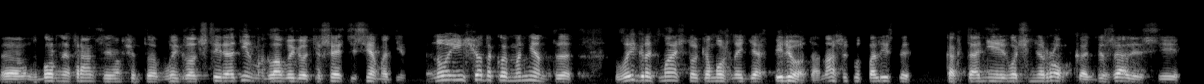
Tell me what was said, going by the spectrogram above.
э, сборная Франции, в общем-то, выиграла 4-1, могла выиграть и 6, и 7-1. Ну и еще такой момент, э, выиграть матч только можно идя вперед, а наши футболисты как-то они очень робко держались и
